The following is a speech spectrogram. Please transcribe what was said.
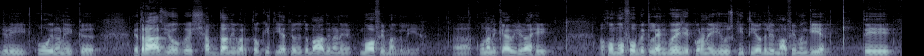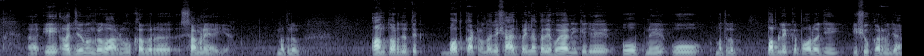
ਜਿਹੜੀ ਉਹ ਇਹਨਾਂ ਨੇ ਇੱਕ ਇਤਰਾਜ਼ਯੋਗ ਸ਼ਬਦਾਂ ਦੀ ਵਰਤੋਂ ਕੀਤੀ ਹੈ ਤੇ ਉਹਦੇ ਤੋਂ ਬਾਅਦ ਇਹਨਾਂ ਨੇ ਮੁਆਫੀ ਮੰਗ ਲਈ ਹੈ। ਉਹਨਾਂ ਨੇ ਕਿਹਾ ਵੀ ਜਿਹੜਾ ਇਹ ਹੋਮੋਫੋਬਿਕ ਲੈਂਗੁਏਜ ਇੱਕ ਉਹਨਾਂ ਨੇ ਯੂਜ਼ ਕੀਤੀ ਹੈ, ਉਹਦੇ ਲਈ ਮਾਫੀ ਮੰਗੀ ਹੈ ਤੇ ਇਹ ਅੱਜ ਮੰਗਲਵਾਰ ਨੂੰ ਖਬਰ ਸਾਹਮਣੇ ਆਈ ਹੈ। ਮਤਲਬ ਆਮ ਤੌਰ ਦੇ ਉੱਤੇ ਬਹੁਤ ਘੱਟ ਹੁੰਦਾ, ਜੇ ਸ਼ਾਇਦ ਪਹਿਲਾਂ ਕਦੇ ਹੋਇਆ ਨਹੀਂ ਕਿ ਜਿਹੜੇ ਪੋਪ ਨੇ ਉਹ ਮਤਲਬ ਪਬਲਿਕ ਅਪੋਲੋਜੀ ਇਸ਼ੂ ਕਰਨ ਜਾਂ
